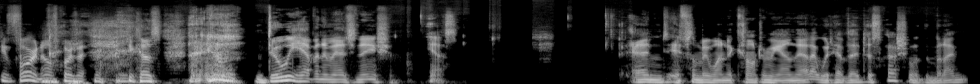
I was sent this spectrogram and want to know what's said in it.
before. No, of course, because do we have an imagination? Yes. And if somebody wanted to counter me on that, I would have that discussion with them. But I'm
